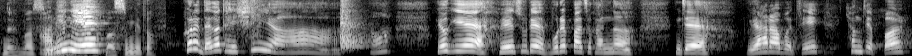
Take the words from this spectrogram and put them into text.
네, 맞습니다. 아니니? 맞습니다. 그래, 내가 대신이야. 어? 여기에 외줄에 물에 빠져 갔는 이제 외할아버지, 형제뻘.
